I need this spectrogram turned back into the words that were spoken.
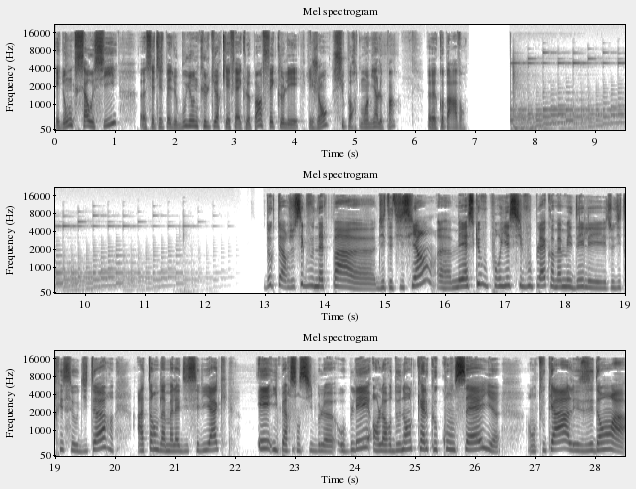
Et donc ça aussi, euh, cette espèce de bouillon de culture qui est fait avec le pain fait que les, gens supportent moins bien le pain qu'auparavant. Docteur, je sais que vous n'êtes pas euh, diététicien, mais est-ce que vous pourriez, s'il vous plaît, quand même aider les auditrices et auditeurs à atteindre la maladie cœliaque et hypersensible au blé en leur donnant quelques conseils en tout cas, les aidant à,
